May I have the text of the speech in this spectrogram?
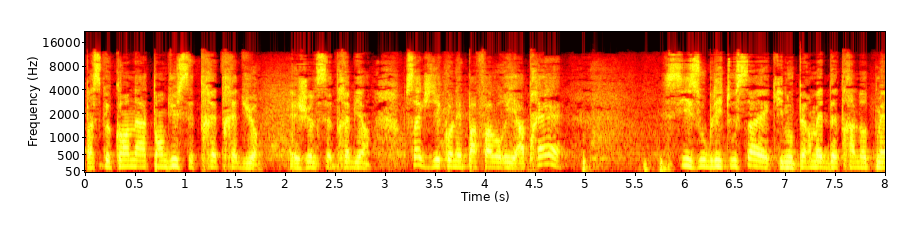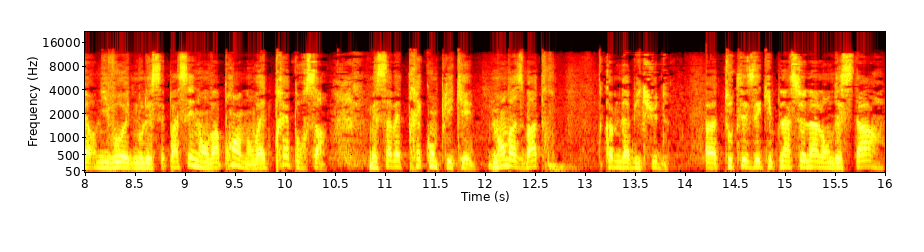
Parce que quand on a attendu, c'est très très dur. Et je le sais très bien. C'est pour ça que je dis qu'on n'est pas favori. Après, s'ils oublient tout ça et qu'ils nous permettent d'être à notre meilleur niveau et de nous laisser passer, nous on va prendre, on va être prêt pour ça. Mais ça va être très compliqué. Mais on va se battre, comme d'habitude. Euh, toutes les équipes nationales ont des stars.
